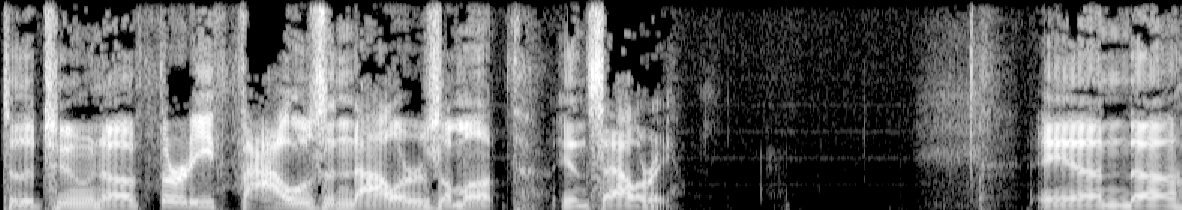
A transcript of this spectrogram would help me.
to the tune of $30,000 a month in salary. And uh,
